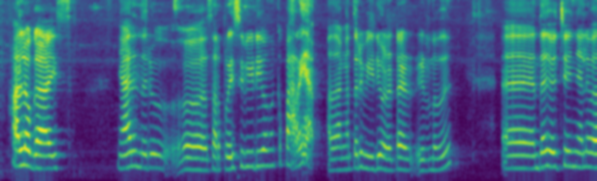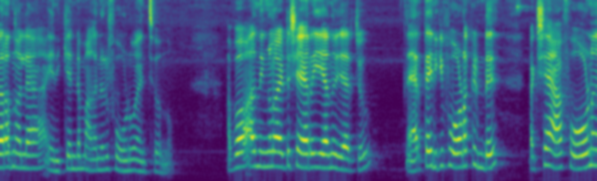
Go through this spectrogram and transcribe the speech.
ഹലോ ഗായ്സ് ഞാനിന്നൊരു സർപ്രൈസ് വീഡിയോ എന്നൊക്കെ പറയാം. അത് അങ്ങനത്തെ ഒരു വീഡിയോ ആണ് കേട്ടോ ഇടുന്നത്. എന്താ ചോദിച്ചു കഴിഞ്ഞാൽ വേറൊന്നുമല്ല എനിക്ക് എന്റെ മകനൊരു ഫോൺ വാങ്ങിച്ചു തന്നു. അപ്പോൾ അത് നിങ്ങളുമായിട്ട് ഷെയർ ചെയ്യാമെന്ന് വിചാരിച്ചു. നേരത്തെ എനിക്ക് ഫോണൊക്കെ ഉണ്ട്. പക്ഷേ ആ ഫോണ്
